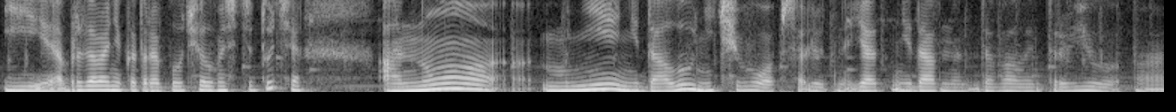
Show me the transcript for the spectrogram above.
и образование, которое я получила в институте, оно мне не дало ничего абсолютно. Я недавно давала интервью а,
